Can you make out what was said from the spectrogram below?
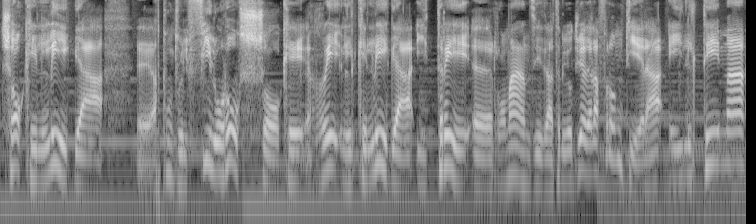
ciò che lega eh, appunto il filo rosso che, re, che lega i tre eh, romanzi della trilogia della frontiera è il tema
